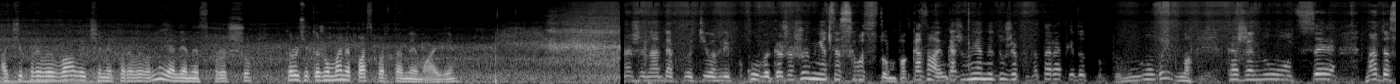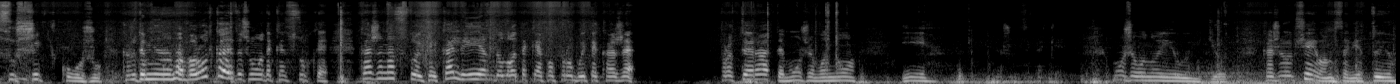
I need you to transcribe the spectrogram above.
А чи прививали, чи не прививали? Ну, я Лени спрошу. Коротше, кажу, у мене паспорта немає. Каже, треба противогрибкове. Кажу, що мені це з хвостом показала? Він каже, ну я не дуже по фотографії тут ну, видно. Каже, ну це треба сушити кожу. Кажу, ти мені наоборот кажете, що воно таке сухе. Каже, настойка, календуло таке попробуйте, каже, протирати, може воно і. Що це таке? Може воно і уйде. Каже, взагалі я вам советую,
